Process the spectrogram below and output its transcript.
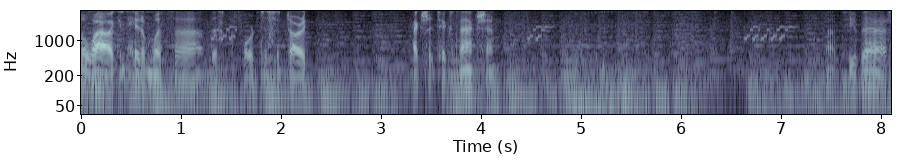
Oh wow, I can hit him with uh, this before Dycedarg actually takes an action. Not too bad.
